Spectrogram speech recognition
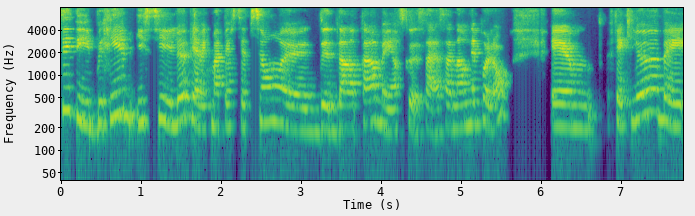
tu sais, des bribes ici et là, puis avec ma perception euh, de d'antan, ben en tout cas, ça, ça n'emmenait pas long. Euh, fait que là, ben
